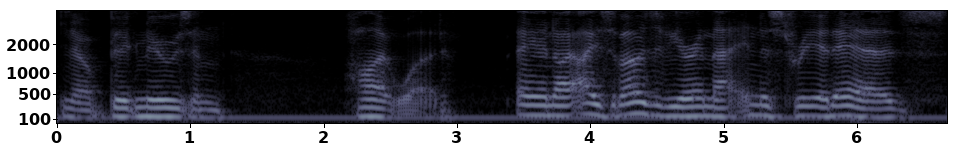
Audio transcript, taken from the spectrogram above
you know, big news in Hollywood. And I, I, suppose if you're in that industry, it is.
